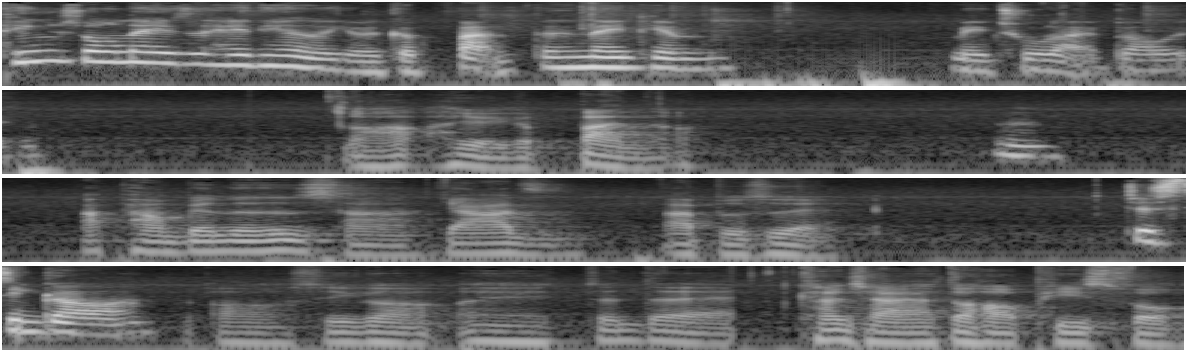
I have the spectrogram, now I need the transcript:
听说那只黑天鹅有一个伴，但是那一天没出来，不知道为什么。啊，还有一个伴啊。嗯，啊，旁边的是啥？鸭子啊？不是哎、就 seagull 啊，哦，是一个哎、真的哎，看起来都好 peaceful。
